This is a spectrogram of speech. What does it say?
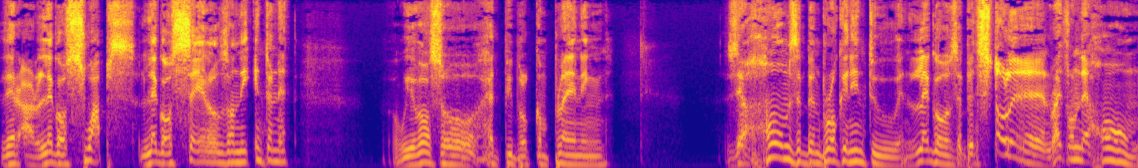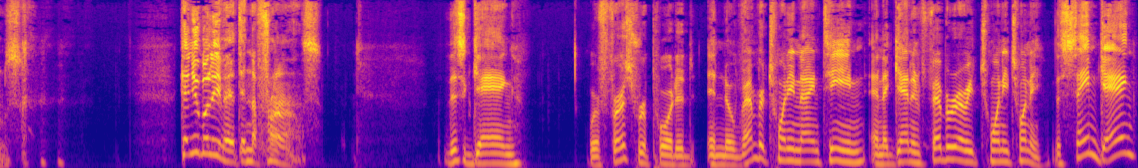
There are Lego swaps, Lego sales on the internet. We've also had people complaining their homes have been broken into and Legos have been stolen right from their homes. Can you believe it in the France? This gang were first reported in November 2019 and again in February 2020. The same gang?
